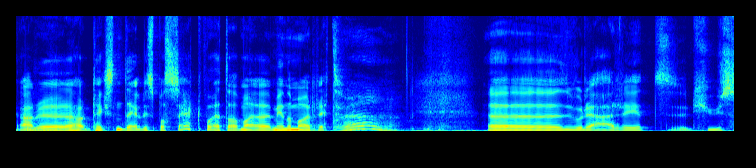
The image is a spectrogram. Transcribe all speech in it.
er, er teksten delvis basert på et av mine mareritt. Eh, hvor det er i et hus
